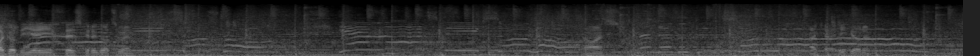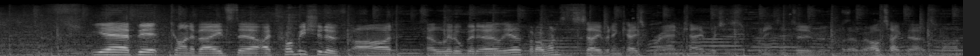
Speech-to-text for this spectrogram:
I got the E, Fizz could have got to him. Nice. Okay, he got him. Yeah, a bit kind of aids there. I probably should have R'd a little bit earlier, but I wanted to save it in case Brand came, which is what he did do, but whatever. I'll take that, it's fine.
